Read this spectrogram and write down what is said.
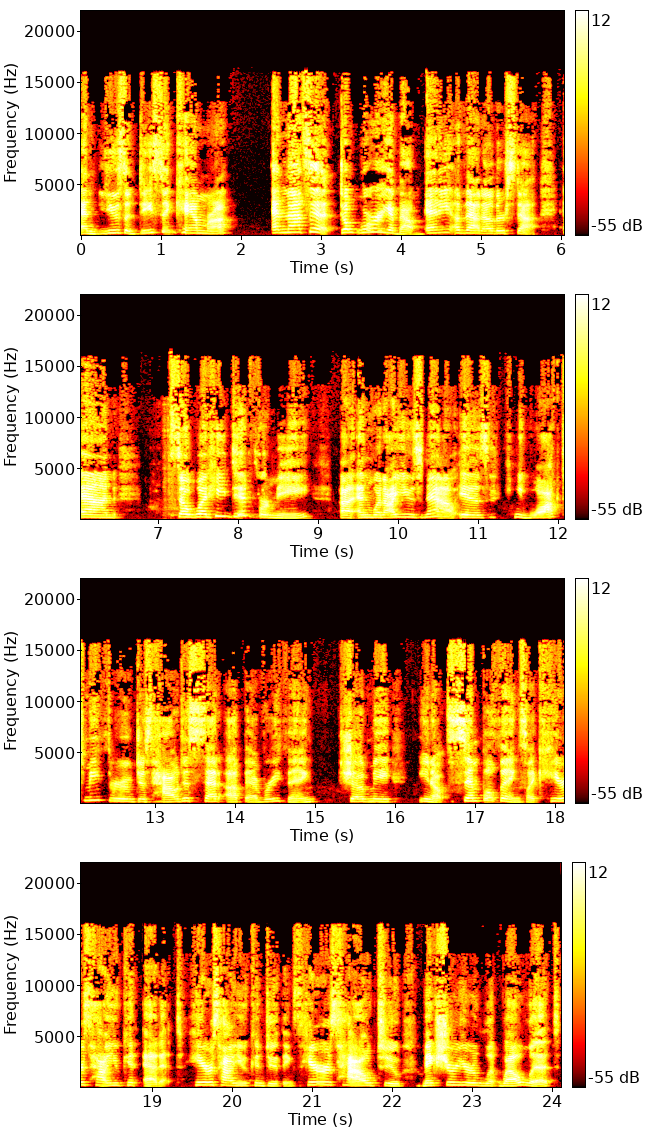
and use a decent camera. And that's it. Don't worry about any of that other stuff. And so what he did for me uh, and what I use now is he walked me through just how to set up everything, showed me, you know, simple things like here's how you can edit, here's how you can do things, here's how to make sure you're lit, well lit.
